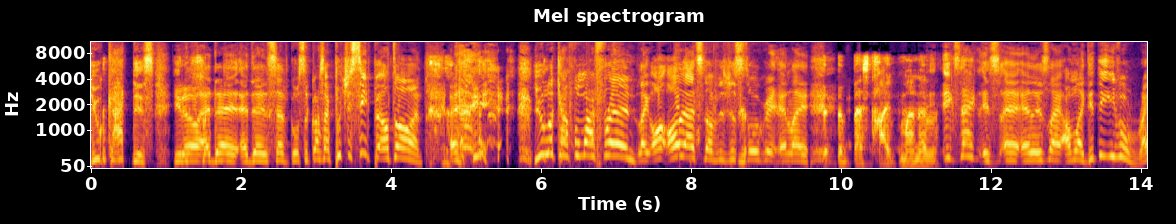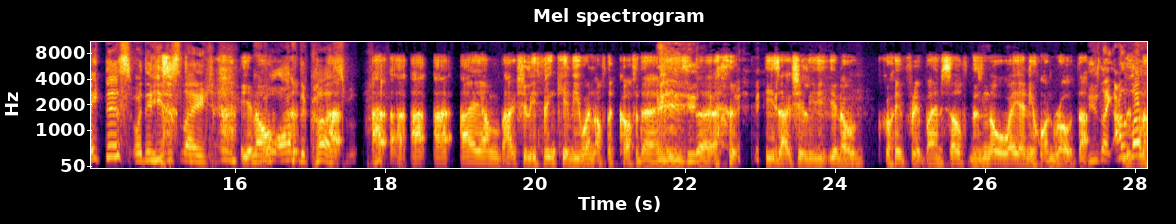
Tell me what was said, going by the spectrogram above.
You got this, you know. And then and then Seth goes to the car, like put your seatbelt on. And you look out for my friend. Like all, all that stuff is just so great, and like The best hype man ever. exactly, it's and it's like I'm like, did they even write this, or did he just like You know, off the cusp? I, I, I, I am actually thinking he went off the cuff there, and he's uh, he's actually you know going for it by himself. There's no way anyone wrote that. He's like, I There's love no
